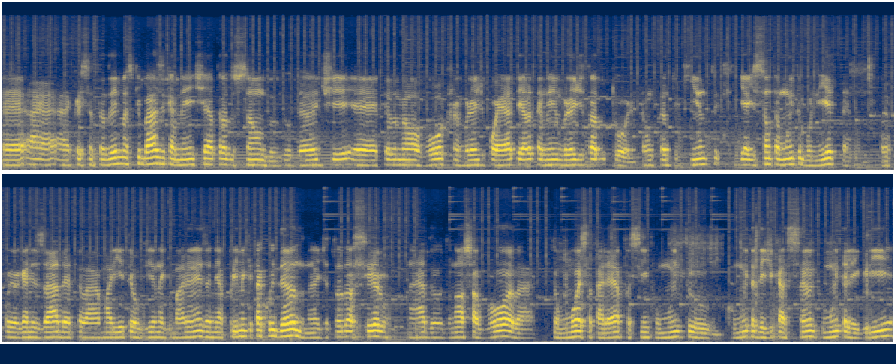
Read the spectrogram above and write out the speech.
é, acrescentando ele, mas que basicamente é a tradução do, do Dante é, pelo meu avô, que foi um grande poeta e era também um grande tradutor. Então, o Canto Quinto, e a edição está muito bonita, ela foi organizada pela Maria Teovina Guimarães, a minha prima, que está cuidando né, de todo o acervo né, do, do nosso avô, ela tomou essa tarefa assim com muito com muita dedicação com muita alegria.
